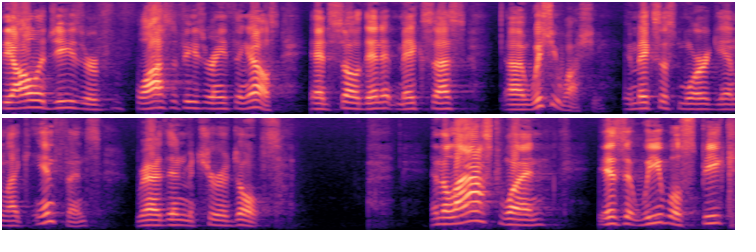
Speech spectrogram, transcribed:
theologies or philosophies or anything else. And so then it makes us uh, wishy washy. It makes us more, again, like infants rather than mature adults. And the last one is that we will speak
